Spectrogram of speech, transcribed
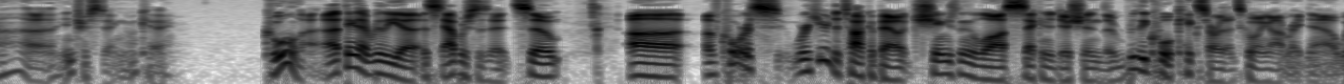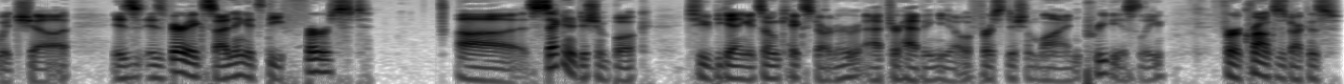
Ah, interesting. Okay, cool. I think that really uh, establishes it. So, uh, of course, we're here to talk about Changeling the Lost Second Edition, the really cool Kickstarter that's going on right now, which uh, is is very exciting. It's the first uh, second edition book to be getting its own Kickstarter after having you know a first edition line previously. For Chronicles of Darkness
